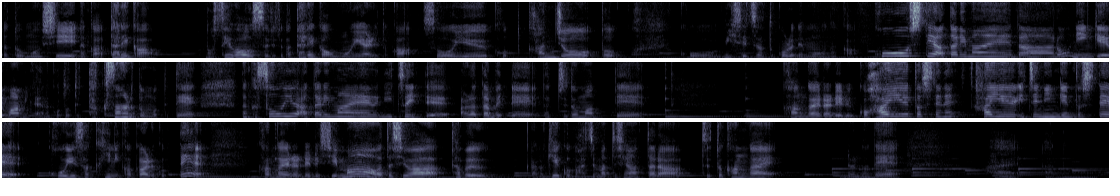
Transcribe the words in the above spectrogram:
だと思うしなんか誰かの世話をするとか誰か思いやるとかそういう感情とこう密接なところでもなんかこうして当たり前だろう人間はみたいなことってたくさんあると思っててなんかそういう当たり前について改めて立ち止まって考えられる。こう俳優としてね俳優一人間としてこういう作品に関わることって考えられるしまあ私は多分あの稽古が始まってしまったらずっと考えるのではい。あの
